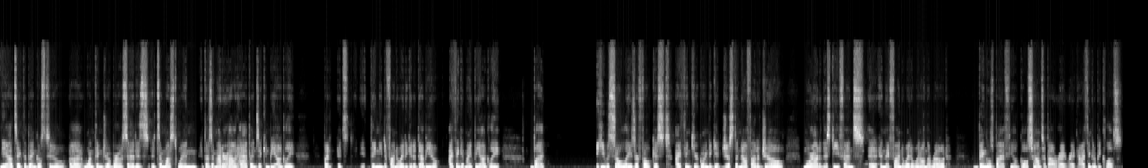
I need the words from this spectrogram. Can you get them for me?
Yeah, I'll take the Bengals too. Uh, one thing Joe Burrow said is it's a must win. It doesn't matter how it happens. It can be ugly, but it's they need to find a way to get a W. I think it might be ugly, but he was so laser focused. I think you're going to get just enough out of Joe, more out of this defense, and, and they find a way to win on the road. Bengals by a field goal sounds about right right now. I think it'll be close.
